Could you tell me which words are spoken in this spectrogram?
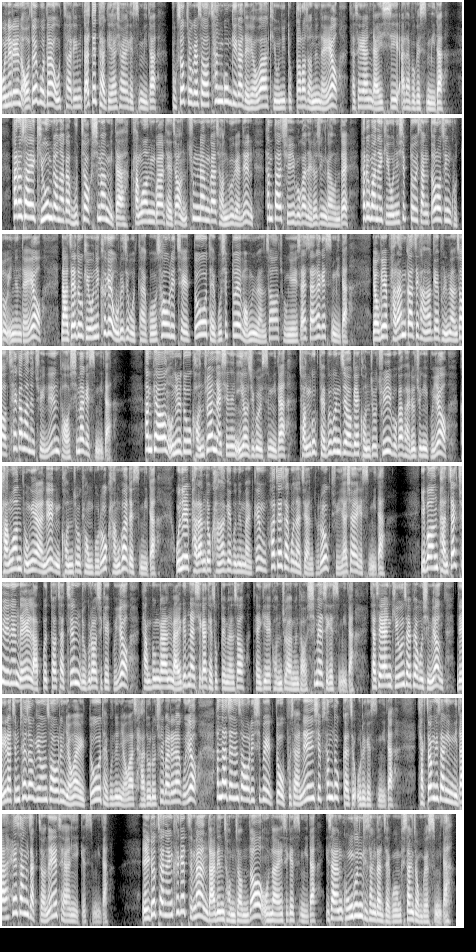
오늘은 어제보다 옷차림 따뜻하게 하셔야겠습니다. 북서쪽에서 찬 공기가 내려와 기온이 뚝 떨어졌는데요. 자세한 날씨 알아보겠습니다. 하루 사이 기온 변화가 무척 심합니다. 강원과 대전, 충남과 전북에는 한파주의보가 내려진 가운데 하루 만에 기온이 10도 이상 떨어진 곳도 있는데요. 낮에도 기온이 크게 오르지 못하고 서울이 7도, 대구 10도에 머물면서 종일 쌀쌀하겠습니다. 여기에 바람까지 강하게 불면서 체감하는 추위는 더 심하겠습니다. 한편 오늘도 건조한 날씨는 이어지고 있습니다. 전국 대부분 지역에 건조주의보가 발효 중이고요. 강원 동해안은 건조경보로 강화됐습니다. 오늘 바람도 강하게 부는 만큼 화재 사고 나지 않도록 주의하셔야겠습니다. 이번 반짝 추위는 내일 낮부터 차츰 누그러지겠고요. 당분간 맑은 날씨가 계속되면서 대기의 건조함은 더 심해지겠습니다. 자세한 기온 살펴보시면 내일 아침 최저 기온 서울은 영하 1도, 대구는 영하 4도로 출발을 하고요. 한낮에는 서울이 11도, 부산은 13도까지 오르겠습니다. 작전 기상입니다. 해상 작전에 제한이 있겠습니다. 일교차는 크겠지만 날은 점점 더 온화해지겠습니다. 이상 공군 기상단 제공 기상정보였습니다.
